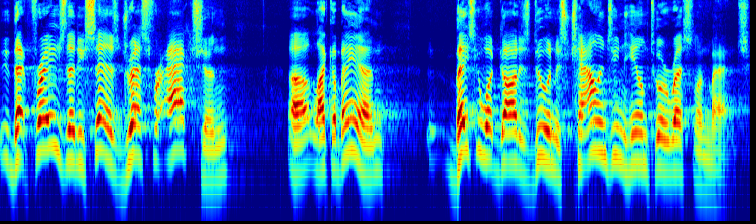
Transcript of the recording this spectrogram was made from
that phrase that he says, dress for action uh, like a man, basically, what God is doing is challenging him to a wrestling match.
